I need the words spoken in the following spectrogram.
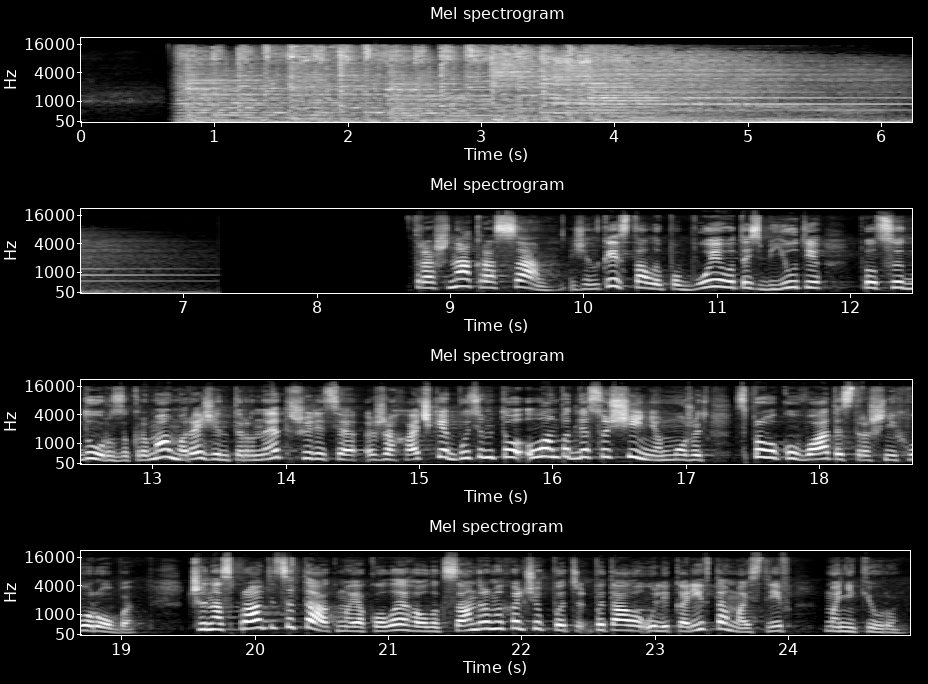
Страшна краса. Жінки стали побоюватись б'юті процедур. Зокрема, в мережі інтернет ширяться жахачки, буцімто лампи для сушіння можуть спровокувати страшні хвороби. Чи насправді це так? Моя колега Олександра Михальчук пит- питала у лікарів та майстрів манікюру.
